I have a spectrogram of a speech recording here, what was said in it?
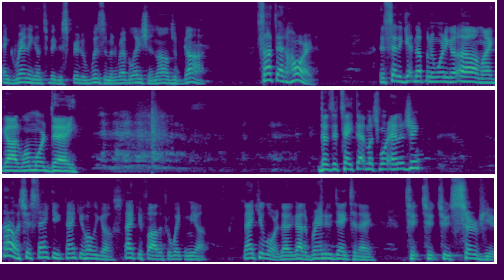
and granting unto me the spirit of wisdom and revelation and knowledge of God. It's not that hard. Instead of getting up in the morning going, oh my God, one more day. Does it take that much more energy? Oh, it's just thank you. Thank you, Holy Ghost. Thank you, Father, for waking me up. Thank you, Lord, that I got a brand new day today to, to, to serve you,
